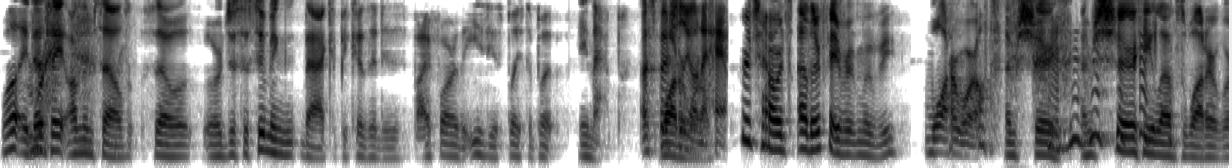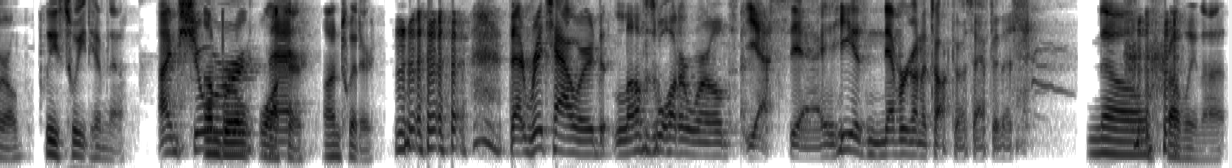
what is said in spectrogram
Well, it does say on themselves, so we're just assuming back because it is by far the easiest place to put a map. Especially on a Waterworld. half. Rich Howard's other favorite movie. Waterworld. I'm sure. I'm sure he loves Waterworld. Please tweet him now. I'm sure Umber Walker on Twitter. that, that Rich Howard loves Waterworld. Yes, yeah, he is never going to talk to us after this. No, probably not.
